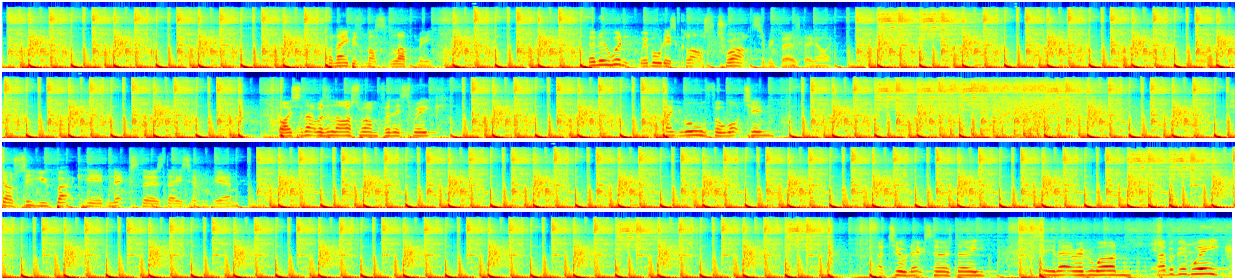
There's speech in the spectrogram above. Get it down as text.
My neighbours must love me. Then who wouldn't with all this class trance every Thursday night? Right, so that was the last one for this week. Thank you all for watching. Shall see you back here next Thursday, 7 pm. Until next Thursday, see you later, everyone. Have a good week.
